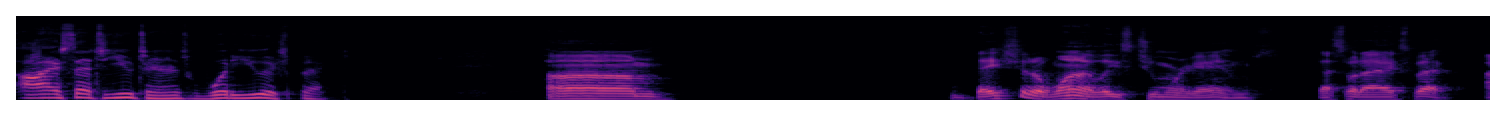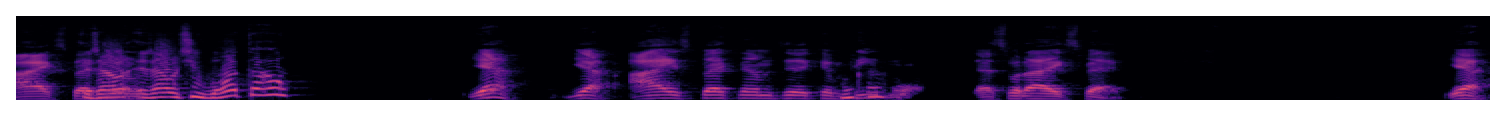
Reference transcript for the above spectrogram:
I'll ask that to you, Terrence. What do you expect? Um, they should have won at least two more games. That's what I expect. I expect. Is that, them- is that what you want, though? Yeah, yeah. I expect them to compete Okay. more. That's what I expect. Yeah,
